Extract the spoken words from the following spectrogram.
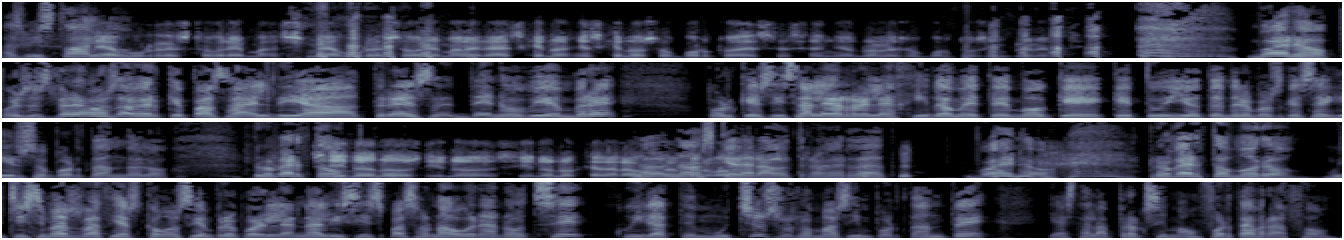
¿Has visto algo? Me aburre sobre me aburre sobremanera. es que no, es que no soporto a ese señor, no le soporto simplemente. bueno, pues esperemos a ver qué pasa el día 3 de noviembre porque si sale reelegido me temo que, tú y yo tendremos que seguir soportándolo. Roberto. Sí, no, no, si no, si no nos quedará otra. No nos quedará otra, ¿verdad? bueno, Roberto Moro, muchísimas gracias como siempre por el análisis. Pasa una buena noche, cuídate mucho, eso es lo más importante y hasta la próxima. Un fuerte abrazo.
